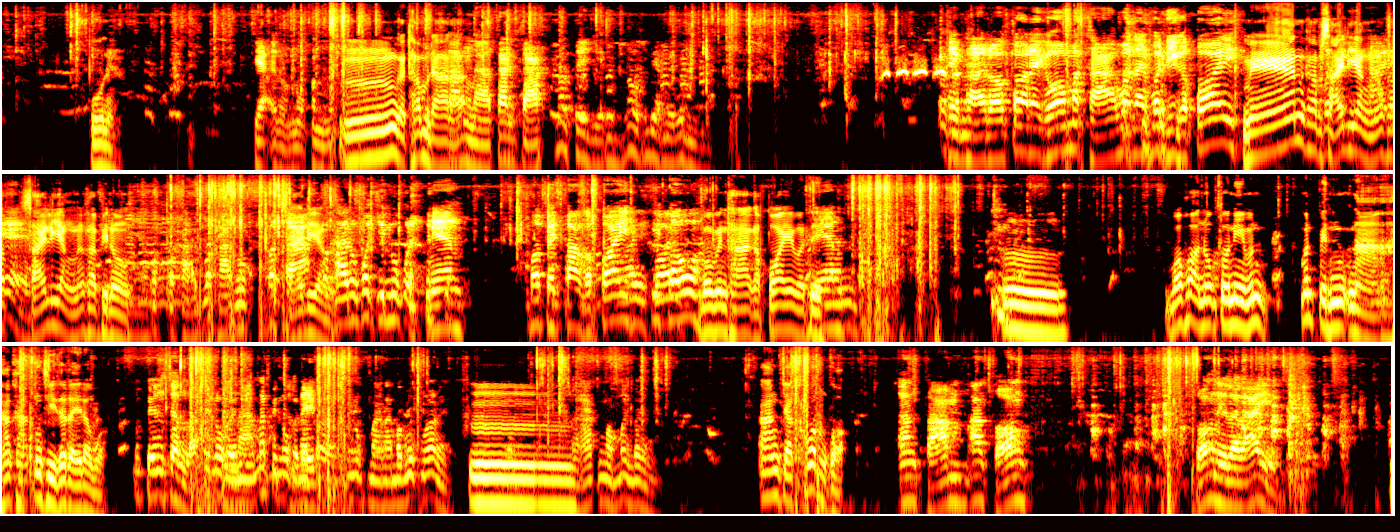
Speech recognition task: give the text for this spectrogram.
ปูเนี่ยแกะไอ้ดอกนกมันอืมก็ธรรมดาละตั้งหน้าตั้งตา น่าเตยเย็นน่าเรียงเลยวันนี้ เอ็มถ่ายดอกก็ได้ก็ว่ามักขาว่าได้บ่ดีก็ปล่อย แมนครับสายเลี้ยงนะครับ สายเลี้ยงนะครับ พี่น้องว่าขายว่าขายนกมักสาขายเลี้ยงว่าขายนกว่ากินนกเลยแม่นบ่เป็นเปล่าก็ปล่อยคือเก่าบ่เป็นทากับปล่อยวะติแม่นอืมว่าพ่อนกตัวนี้มันมันเป็นหนาฮักฮักๆจังซี่เท่าใดแล้วบ่มันเป็นจังล่ะเป็นนกเลยนะมันเป็นนกอะไรนกมานาบักลุกแล้วเนี่ยอืมหักมันไม่ได้อ่างจากคว่ำก็อ้างสามอ้างสอง สองนี่ละลาย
